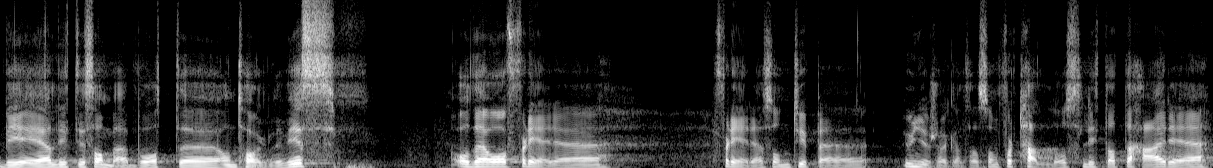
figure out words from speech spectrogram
Vi er litt i samme båt, eh, antageligvis. Og det er òg flere, flere sånne type undersøkelser som forteller oss litt at det her er,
